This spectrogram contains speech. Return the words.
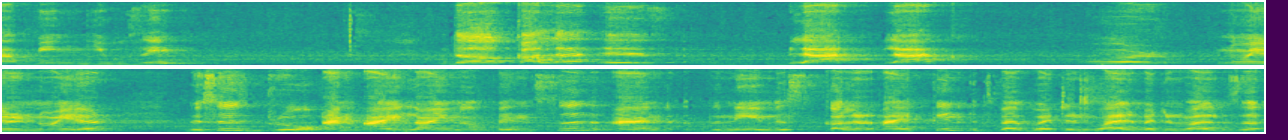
have been using. The color is black black or noir noir. This is bro and eyeliner pencil and the name is color icon. It's by wet n wild. Wet n wild is a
